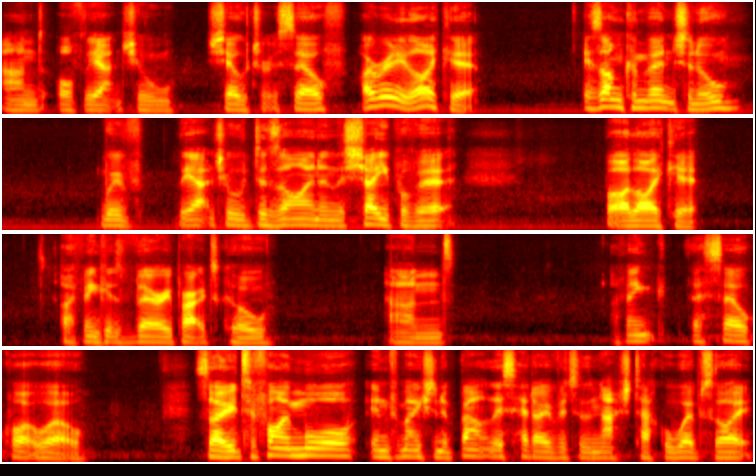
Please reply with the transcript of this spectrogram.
and of the actual shelter itself. I really like it. It's unconventional with the actual design and the shape of it, but I like it. I think it's very practical and I think they sell quite well. So to find more information about this, head over to the Nash Tackle website,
